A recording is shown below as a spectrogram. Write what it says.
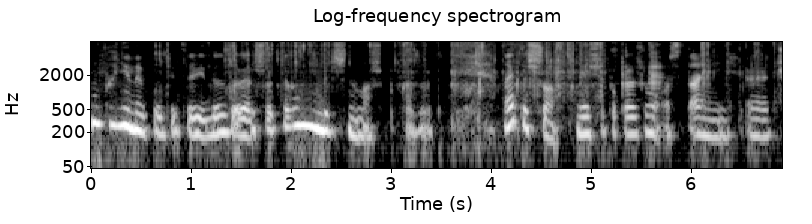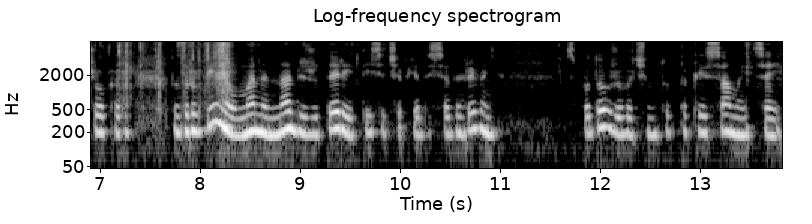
Мені не хочеться відео завершувати, мені більше нема що показувати. Знаєте що? Я ще покажу останній е, чокер з рубіну. У мене на біжутерії 1050 гривень з подовжувачем. Тут такий самий цей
